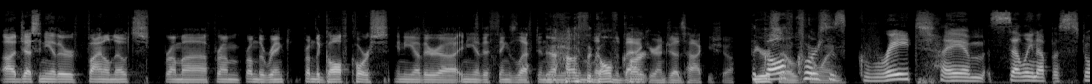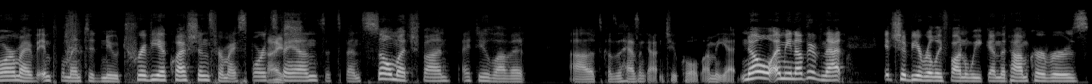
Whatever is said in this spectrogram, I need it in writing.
Uh, Jess, any other final notes from uh, from from the rink, from the golf course? Any other uh, any other things left in Yeah, the, how's in the golf in the bag cart? here on Judd's Hockey Show? The Beer golf course going. is great. I am selling up a storm. I've implemented new trivia questions for my sports Nice. fans. It's been so much fun. I do love it. Uh, that's because it hasn't gotten too cold on me yet. No, I mean, other than that, it should be a really fun weekend. The Tom Kurvers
